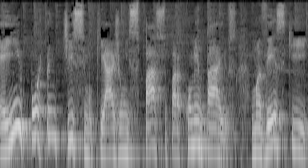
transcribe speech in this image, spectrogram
é importantíssimo que haja um espaço para comentários, uma vez que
